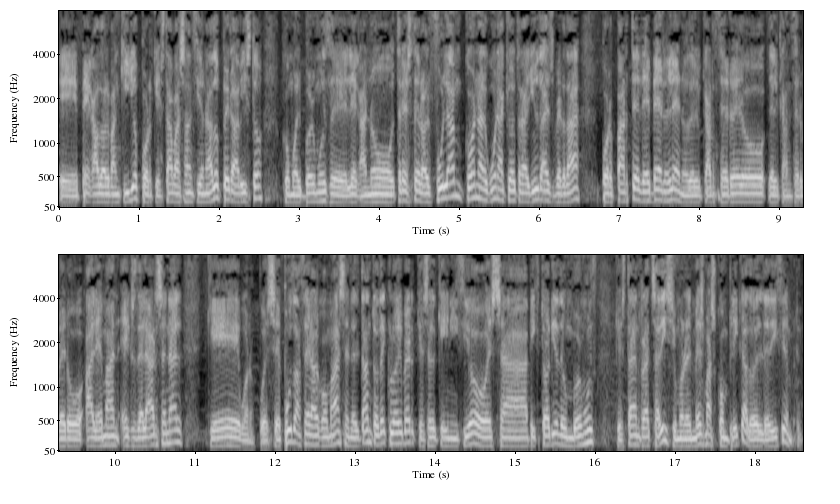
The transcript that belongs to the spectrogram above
eh, pegado al banquillo porque estaba sancionado, pero ha visto como el Bournemouth eh, le ganó 3-0 al Fulham con alguna que otra ayuda, es verdad, por parte de Berleno, del cancerbero, del cancerbero alemán ex del Arsenal, que bueno, pues se pudo hacer algo más en el tanto de Kloiber, que es el que inició esa victoria de un Bournemouth que está enrachadísimo en el mes más complicado, el de diciembre.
